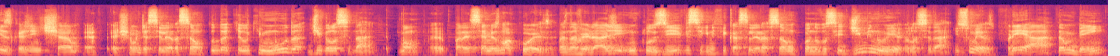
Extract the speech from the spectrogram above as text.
física a gente chama, é, é, chama de aceleração tudo aquilo que muda de velocidade. Bom, é, parece ser a mesma coisa, mas na verdade, inclusive, significa aceleração quando você diminui a velocidade. Isso mesmo. Frear também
